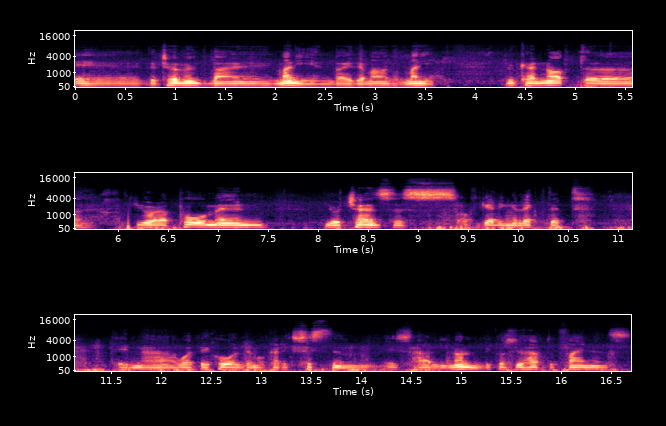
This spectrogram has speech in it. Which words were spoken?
determined by money and by the amount of money. You cannot, uh, if you are a poor man, your chances of getting elected in uh, what they call democratic system is hardly none because you have to finance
